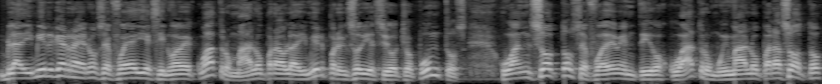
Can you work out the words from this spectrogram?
Vladimir Guerrero se fue de 19-4, malo para Vladimir, pero hizo 18 puntos. Juan Soto se fue de 22-4, muy malo para Soto.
